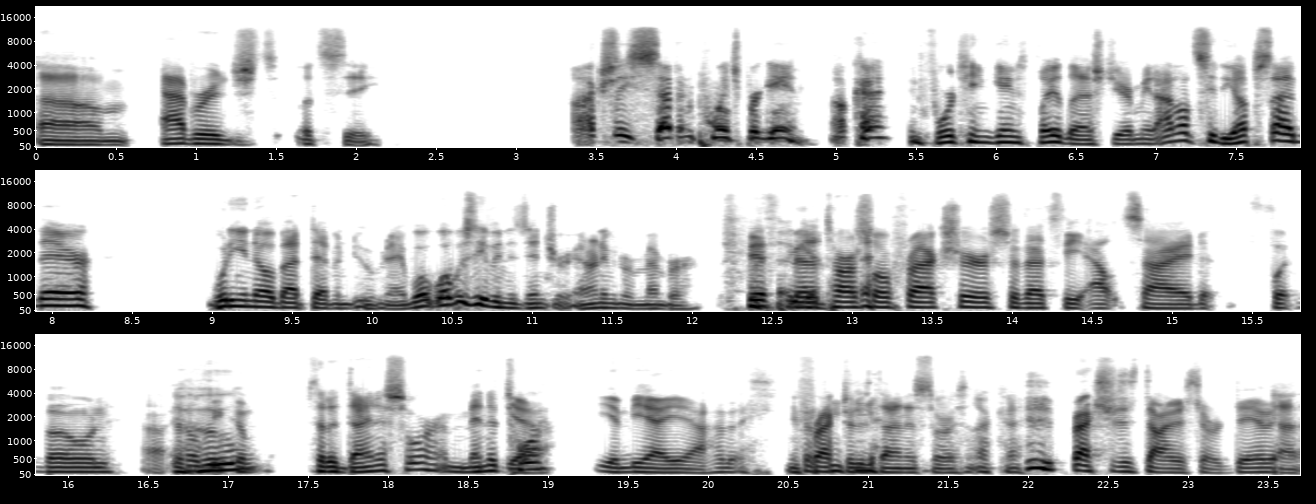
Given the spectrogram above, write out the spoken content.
Um, averaged, let's see, actually seven points per game. Okay. In 14 games played last year. I mean, I don't see the upside there. What do you know about Devin Duvernay? What, what was even his injury? I don't even remember. Fifth metatarsal fracture. So that's the outside foot bone. Uh, who? Com- is that a dinosaur? A minotaur? Yeah. Yeah, yeah, yeah. You fractured his dinosaurs. Okay. fractured his dinosaur. Damn it. Yeah,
